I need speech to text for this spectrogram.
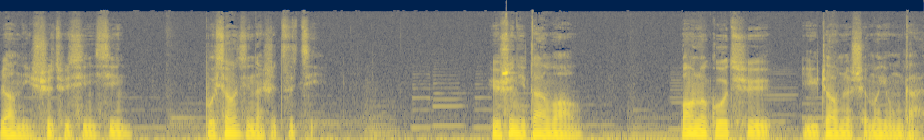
让你失去信心，不相信那是自己。于是你淡忘，忘了过去倚仗着什么勇敢，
